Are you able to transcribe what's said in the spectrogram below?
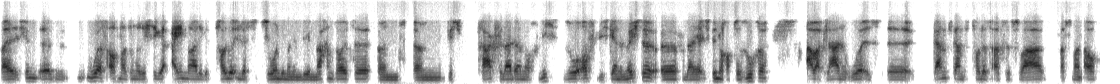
weil ich finde, äh, Uhr ist auch mal so eine richtige einmalige, tolle Investition, die man im Leben machen sollte. Und ähm, ich trage sie leider noch nicht so oft, wie ich gerne möchte. Äh, von daher, ich bin noch auf der Suche. Aber klar, eine Uhr ist äh, ganz, ganz tolles Accessoire, was man auch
